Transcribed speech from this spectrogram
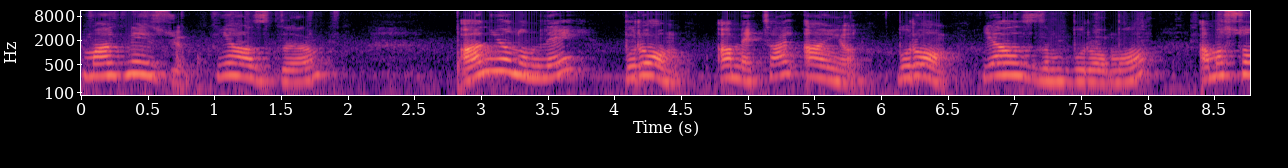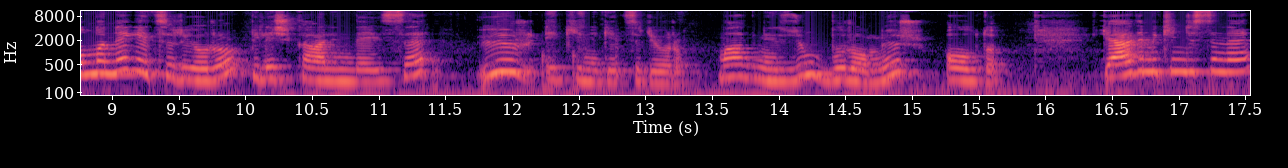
magnezyum yazdım. Anyonum ne? Brom. Ametal anyon. Brom. Yazdım bromu. Ama sonuna ne getiriyorum? Bileşik halinde ise ür ekini getiriyorum. Magnezyum bromür oldu. Geldim ikincisine.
